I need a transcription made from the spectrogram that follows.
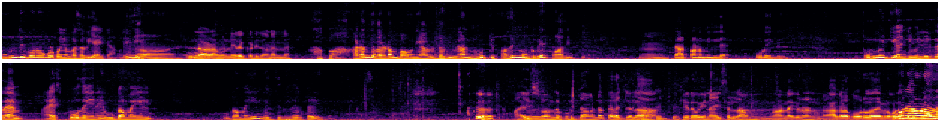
முந்தி போனவங்களுக்கு கொஞ்சம் வசதி ஆயிட்டாங்க இல்லையா எல்லா இடமும் நெருக்கடி தானே என்ன? அப்பா கடந்த வருடம் வவுனியாவில் டெங்குனால் நூற்றி பதிமூன்று பேர் பாதிப்பு. யார் பணம் இல்லை கூட இல்லை. தொண்ணூற்றி அஞ்சு மில்லிகிராம் ஐஸ் போதையினை உடமையில் உடமையில் வைத்திருந்தவர் கைது ஐஸ் வந்து பிடிச்சாங்கன்னா கரைச்சலா ஹெரோயின் ஐஸ் எல்லாம் நான் நினைக்கிறேன் ஆக்களுக்கு ஒரு கதை. அவ்வளோதான்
